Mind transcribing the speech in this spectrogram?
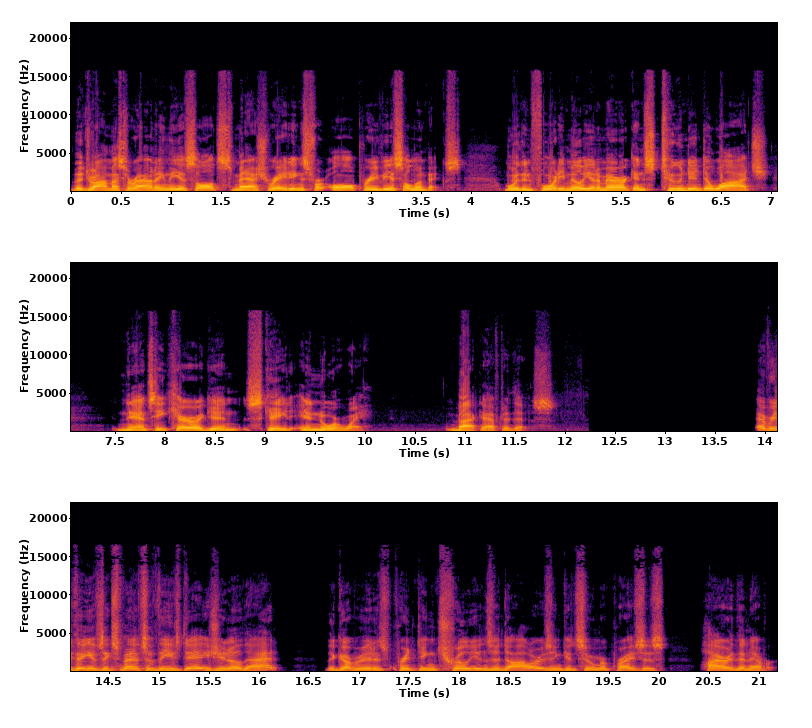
The drama surrounding the assault smashed ratings for all previous Olympics. More than 40 million Americans tuned in to watch Nancy Kerrigan skate in Norway back after this. Everything is expensive these days, you know that. The government is printing trillions of dollars and consumer prices higher than ever.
